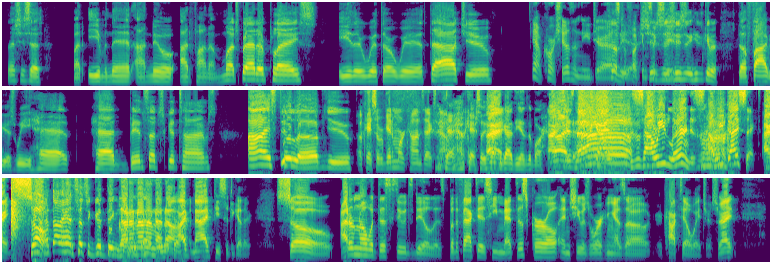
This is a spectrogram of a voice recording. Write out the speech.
Then she says, "But even then, I knew I'd find a much better place, either with or without you." Yeah, of course, she doesn't need your ass to fucking She- she- succeed. she's- he's giving her the five years we had had been such good times. I still love you. okay, so we're getting more context now. Okay, okay. So he's All not the guy at the end of the bar. All right, so now the Ah! guy- this is how we learn. This is how we dissect. All right, so I thought I had such a good thing. no, going no, no, no, no, no. Okay. I've now I've pieced it together. So I don't know what this dude's deal is, but the fact is, he met this girl and she was working as a cocktail waitress, right?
